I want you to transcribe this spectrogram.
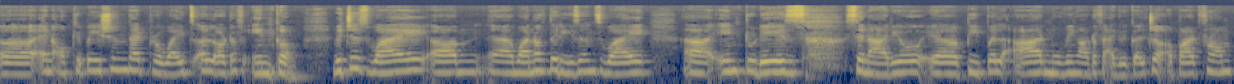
uh, an occupation that provides a lot of income, which is why um, uh, one of the reasons why uh, in today's scenario uh, people are moving out of agriculture apart from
